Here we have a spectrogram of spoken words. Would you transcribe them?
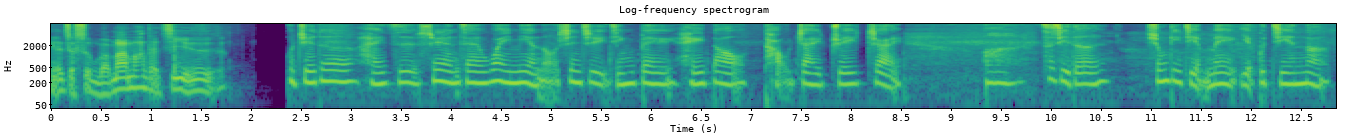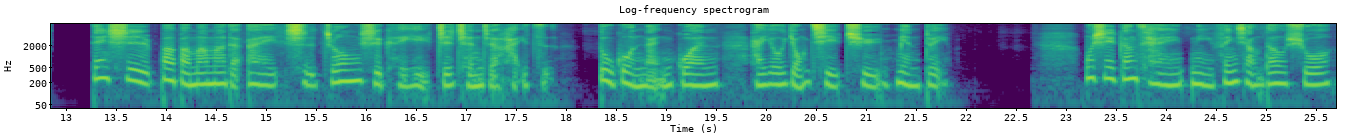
因为这是我妈妈的忌日。我觉得孩子虽然在外面呢，甚至已经被黑道讨债追债啊，自己的兄弟姐妹也不接纳，但是爸爸妈妈的爱始终是可以支撑着孩子度过难关，还有勇气去面对。牧师，刚才你分享到说，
